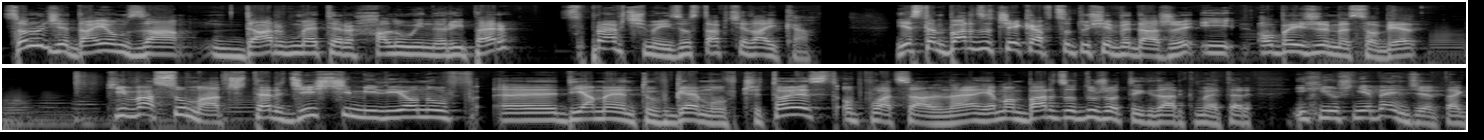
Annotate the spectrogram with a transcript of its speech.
Co ludzie dają za Dark Matter Halloween Reaper? Sprawdźmy i zostawcie lajka. Jestem bardzo ciekaw, co tu się wydarzy i obejrzymy sobie. Kiwa suma 40 milionów e, diamentów, gemów. Czy to jest opłacalne? Ja mam bardzo dużo tych Dark Matter. Ich już nie będzie tak,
